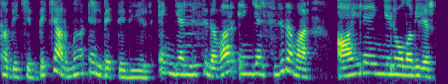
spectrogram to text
tabii ki bekar mı? Elbette değil. Engellisi de var engelsizi de var. Aile engeli olabilir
